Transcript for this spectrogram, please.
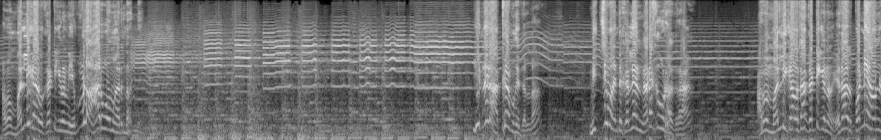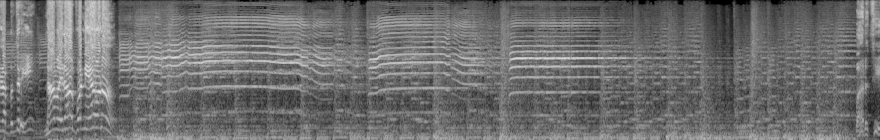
அவன் மல்லிகாவை கட்டிக்கணும்னு எவ்வளவு ஆர்வமா இருந்தான். என்னடா அக்கிரமம் இதெல்லாம்? நிச்சயமா இந்த கல்யாணம் நடக்க கூடாதுரா அவன் மல்லிகாவை தான் கட்டிக்கணும். ஏதாவது பண்ணி ஆகணும்டா பத்திரி. நாம ஏதாவது பண்ணி ஆகணும். பாரதி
